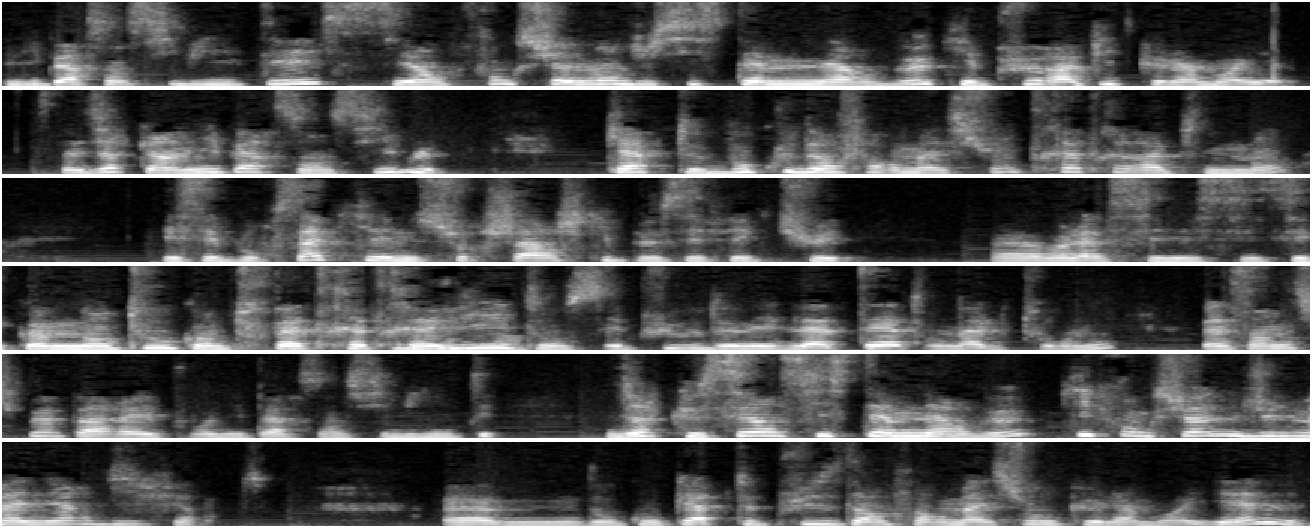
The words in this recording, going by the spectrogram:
l'hypersensibilité, c'est un fonctionnement du système nerveux qui est plus rapide que la moyenne. C'est-à-dire qu'un hypersensible capte beaucoup d'informations très très rapidement, et c'est pour ça qu'il y a une surcharge qui peut s'effectuer. Euh, voilà, c'est comme dans tout, quand tout va très très vite, on ne sait plus où donner de la tête, on a le tournis. Ben, c'est un petit peu pareil pour l'hypersensibilité dire que c'est un système nerveux qui fonctionne d'une manière différente. Euh, donc on capte plus d'informations que la moyenne.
